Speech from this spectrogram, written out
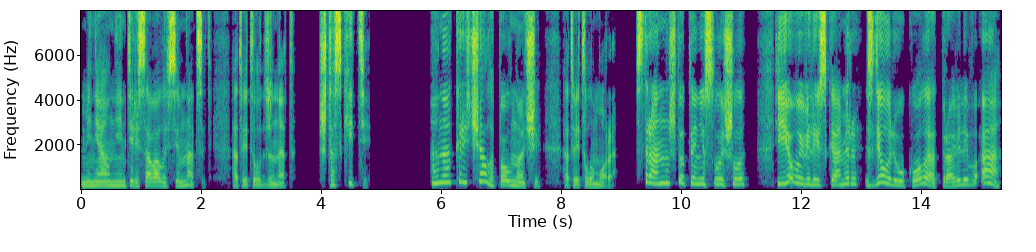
«Меня он не интересовал и в семнадцать», — ответила Джанет. «Что с Китти?» «Она кричала полночи», — ответила Мора. «Странно, что ты не слышала. Ее вывели из камеры, сделали уколы и отправили в А.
